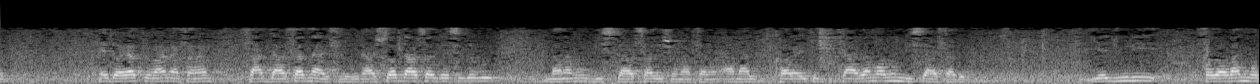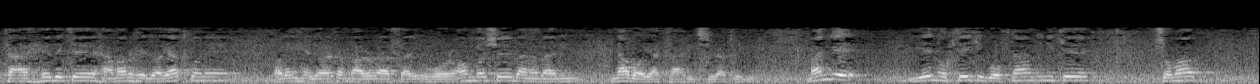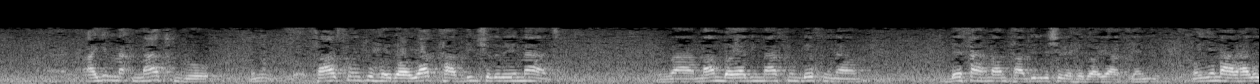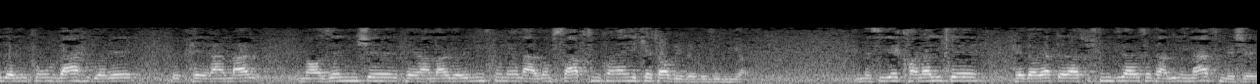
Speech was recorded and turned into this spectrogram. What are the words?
هدایت به من مثلا 100 درصد نرسیده بود 80 درصد رسیده بود منم اون 20 درصدش رو مثلا عمل کارایی که کردم مال اون 20 درصد بود یه جوری خداوند متعهده که همه رو هدایت کنه. حالا این هدایت هم قرار از طریق قرآن باشه بنابراین نباید تحریف صورت بگیره. من یه یه نکته که گفتم اینه که شما اگه متن رو یعنی فرض کنید که هدایت تبدیل شده به متن و من باید این متن رو بخونم بفهمم تبدیل بشه به هدایت. یعنی ما یه مرحله داریم که اون وحی داره به پیغمبر نازل میشه پیغمبر داره می‌خونه مردم ثبت می‌کنن یه کتابی به وجود میاد. مثل یه کانالی که هدایت داره ازش میگذره تا تبدیل متن بشه.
